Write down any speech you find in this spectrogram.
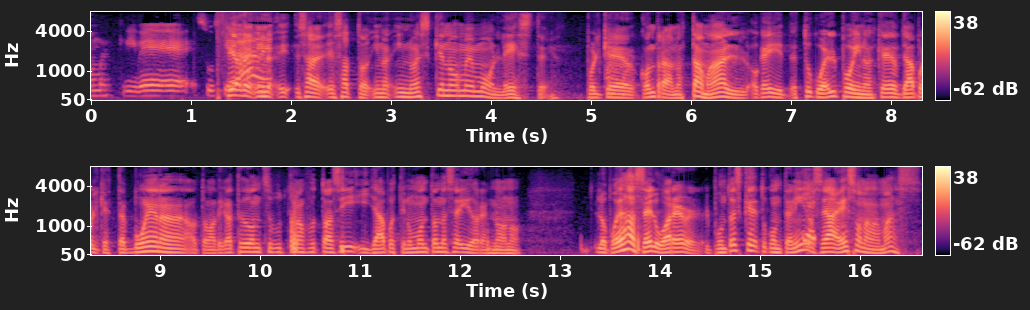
um, escribe suciedades. Fíjate, y no- y- o sea, exacto, y no, y no es que no me moleste, porque, contra, no está mal, ok, es tu cuerpo y no es que ya porque estés buena, automáticamente puso una foto así y ya pues tiene un montón de seguidores, no, no. Lo puedes hacer, whatever. El punto es que tu contenido sea eso nada más,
